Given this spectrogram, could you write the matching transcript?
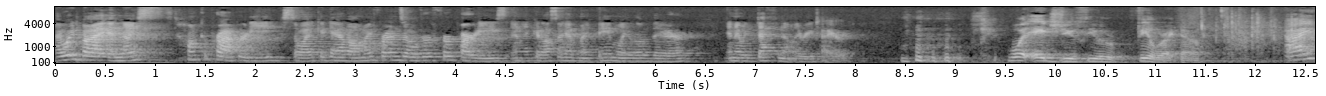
I would buy a nice hunk of property so I could have all my friends over for parties and I could also have my family live there and I would definitely retire. What age do you feel feel right now? I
